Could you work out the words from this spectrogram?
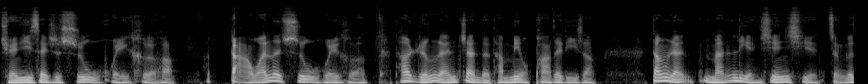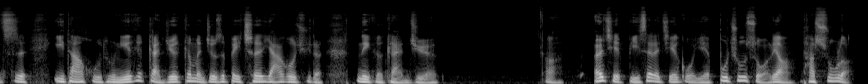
拳击赛是十五回合哈。打完了十五回合，他仍然站的，他没有趴在地上。当然，满脸鲜血，整个是一塌糊涂。你那个感觉根本就是被车压过去的那个感觉啊！而且比赛的结果也不出所料，他输了。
